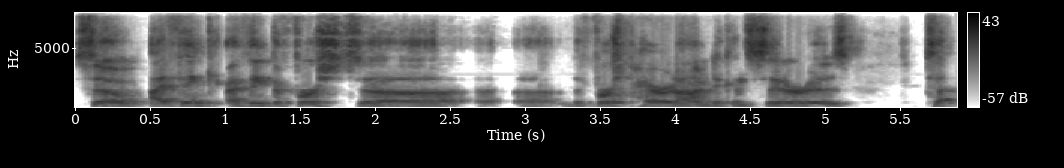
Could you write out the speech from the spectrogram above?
So i think i think the first uh, uh, the first paradigm to consider is to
